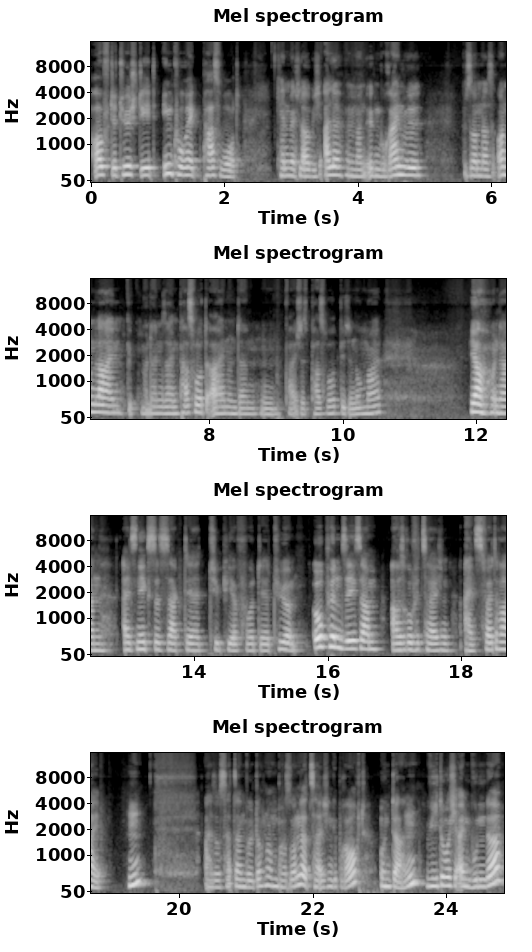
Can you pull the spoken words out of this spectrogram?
Auf der Tür steht inkorrekt Passwort. Kennen wir, glaube ich, alle, wenn man irgendwo rein will. Besonders online gibt man dann sein Passwort ein und dann ein falsches Passwort, bitte nochmal. Ja, und dann als nächstes sagt der Typ hier vor der Tür, Open Sesam, Ausrufezeichen 1, 2, 3. Hm? Also es hat dann wohl doch noch ein paar Sonderzeichen gebraucht. Und dann, wie durch ein Wunder,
